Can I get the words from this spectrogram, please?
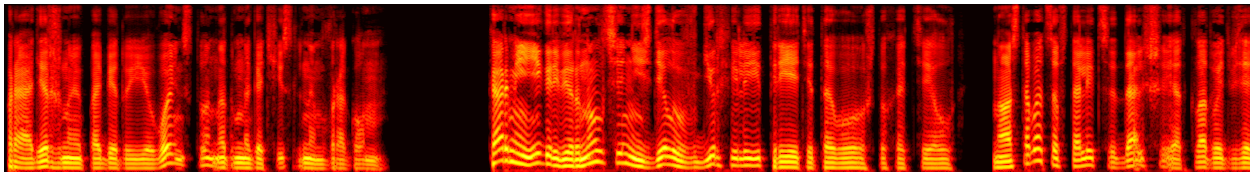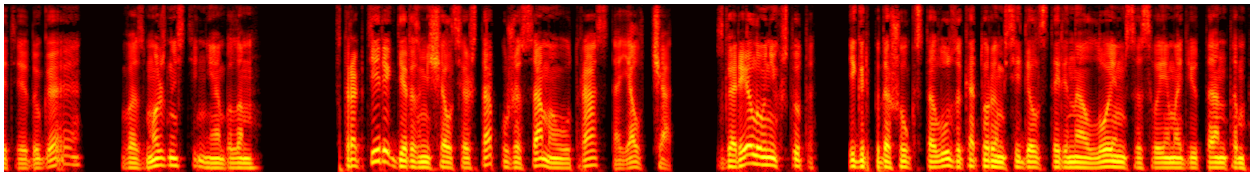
про одержанную победу ее воинства над многочисленным врагом. К армии Игорь вернулся, не сделав в Гирфеле и трети того, что хотел, но оставаться в столице дальше и откладывать взятие Дугая возможности не было. В трактире, где размещался штаб, уже с самого утра стоял чат. Сгорело у них что-то, Игорь подошел к столу, за которым сидел старина Лоем со своим адъютантом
